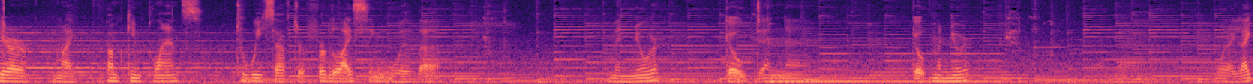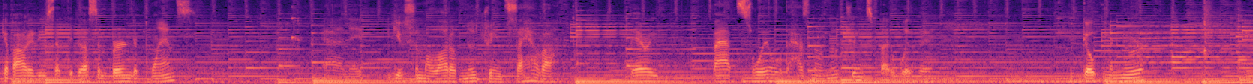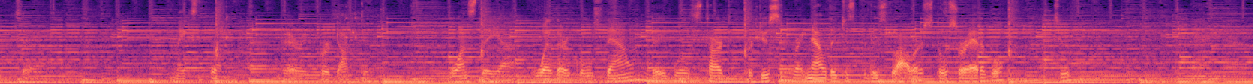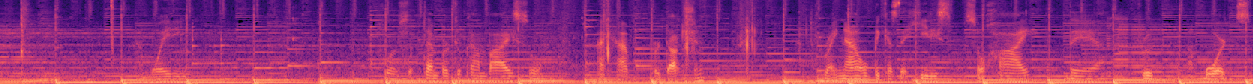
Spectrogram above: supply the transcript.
Here are my pumpkin plants two weeks after fertilizing with uh, manure, goat and uh, goat manure. Uh, what I like about it is that it doesn't burn the plants and it gives them a lot of nutrients. I have a very bad soil that has no nutrients, but with the goat manure, it uh, makes them very productive. Once the uh, weather goes down, they will start producing. Right now, they just produce flowers; those are edible too. And uh, I'm waiting for September to come by so I have production right now because the heat is so high the uh, fruit aborts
